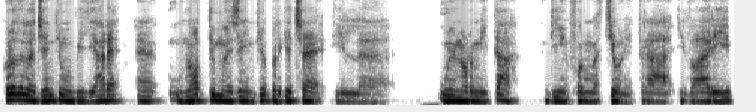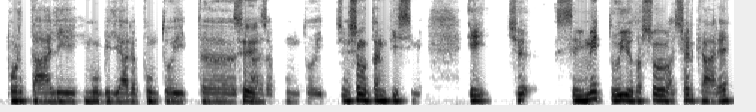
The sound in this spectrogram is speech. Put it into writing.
quello dell'agente immobiliare è un ottimo esempio perché c'è il- un'enormità di informazioni tra i vari portali immobiliare.it, Sì. casa.it, ce ne sono tantissimi. E c'è- se mi metto io da solo a cercare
